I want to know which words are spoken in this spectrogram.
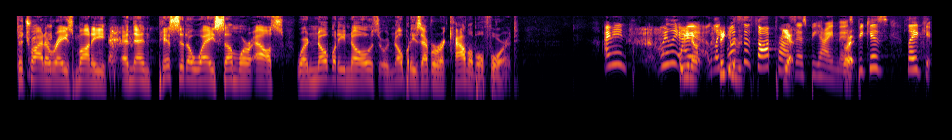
to try to raise money and then piss it away somewhere else where nobody knows or nobody's ever accountable for it. I mean, really, Well, I, know, like, what's of- the thought yeah. process behind this? Right. Because, like,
